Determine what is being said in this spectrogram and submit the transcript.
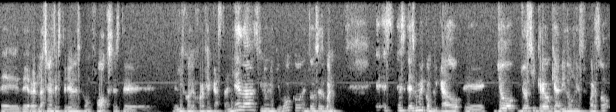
eh, de Relaciones Exteriores con Fox, este, el hijo de Jorge Castañeda, si no me equivoco. Entonces, bueno, es, muy complicado. Eh, yo, yo sí creo que ha habido un esfuerzo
